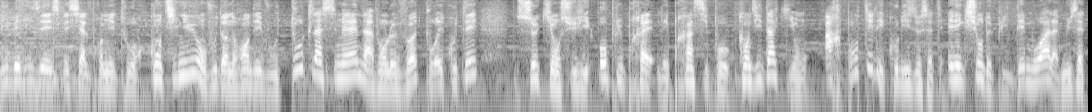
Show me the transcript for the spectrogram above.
Libellisé spécial premier tour continue. On vous donne rendez-vous toute la semaine avant le vote pour écouter ceux qui ont suivi au plus près les principaux candidats qui ont arpenté les coulisses de cette élection depuis des mois. La musette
